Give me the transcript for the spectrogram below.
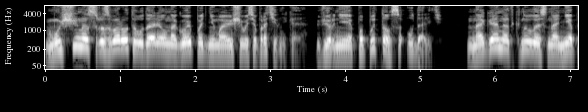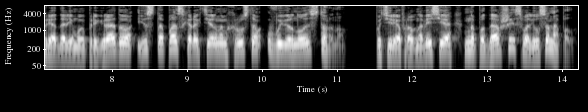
Мужчина с разворота ударил ногой поднимающегося противника. Вернее, попытался ударить. Нога наткнулась на непреодолимую преграду, и стопа с характерным хрустом вывернулась в сторону. Потеряв равновесие, нападавший свалился на пол.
